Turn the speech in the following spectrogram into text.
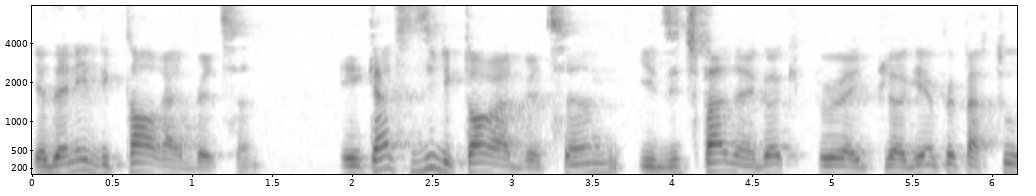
Il a donné Victor Albertson. Et quand tu dis Victor Albertson, il dit tu parles d'un gars qui peut être plugué un peu partout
